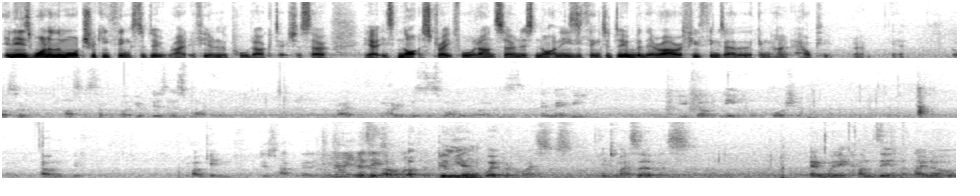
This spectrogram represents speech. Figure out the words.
it is one of the more tricky things to do, right, if you're in the pooled architecture. So, yeah, it's not a straightforward answer, and it's not an easy thing to do, but there are a few things out there that can help you, right? Yeah. Also ask yourself about your business model, right? How your business model works, and maybe you don't need to apportion. Right? Um, if, if I'm getting just hypothetically, Yeah, yeah, let's say that's a, a billion web requests into my service, and when it comes in, I know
